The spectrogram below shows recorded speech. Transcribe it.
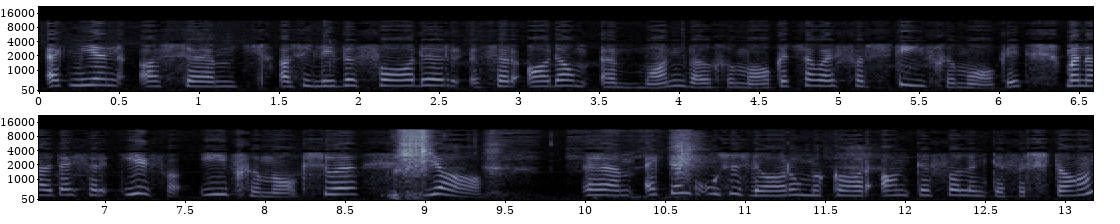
Ek meen as um, as die liewe Vader vir Adam 'n man wou gemaak het, sou hy vir Steve gemaak het, maar nou het hy vir Eva Eve gemaak. So ja. Ehm um, ek dink ons is daar om mekaar aan te vul en te verstaan.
